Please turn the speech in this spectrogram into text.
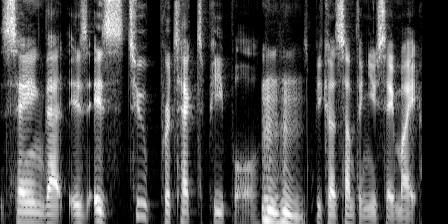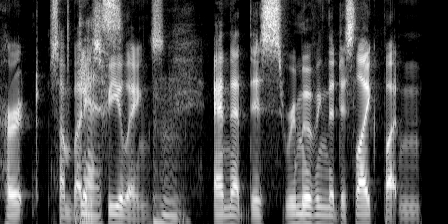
saying that is is to protect people because something you say might hurt somebody's Yes. feelings, and that this removing the dislike button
